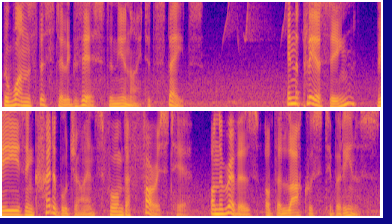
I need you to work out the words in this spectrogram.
the ones that still exist in the United States. In the Pliocene, these incredible giants formed a forest here on the rivers of the Lacus Tiberinus.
